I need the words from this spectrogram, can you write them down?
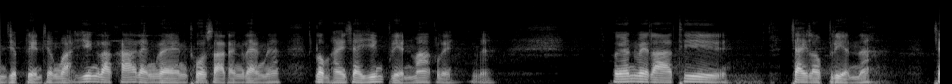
มันจะเปลี่ยนจังหวะ ยิ่งราคาแรงๆโทสะแรงๆนี่ลมหายใจยิ่งเปลี่ยนมากเลยนะเพราะฉะนั้นเวลาที่ใจเราเปลี่ยนนะ ใจ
